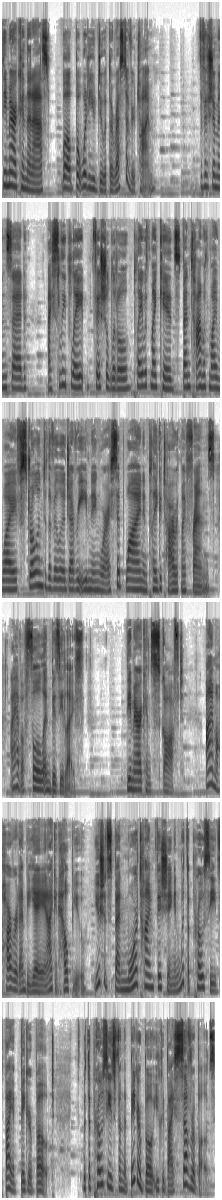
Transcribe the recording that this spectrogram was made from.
The American then asked, Well, but what do you do with the rest of your time? The fisherman said, I sleep late, fish a little, play with my kids, spend time with my wife, stroll into the village every evening where I sip wine and play guitar with my friends. I have a full and busy life. The American scoffed. I'm a Harvard MBA and I can help you. You should spend more time fishing and with the proceeds, buy a bigger boat. With the proceeds from the bigger boat, you could buy several boats,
